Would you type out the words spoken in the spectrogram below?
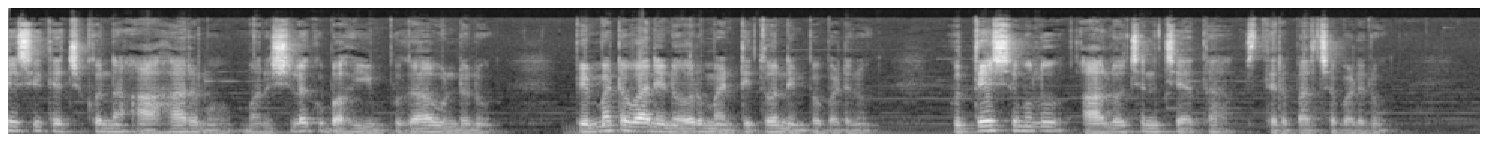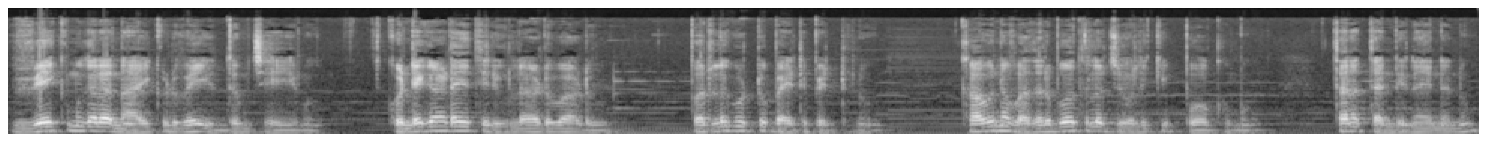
చేసి తెచ్చుకున్న ఆహారము మనుషులకు బహు ఇంపుగా ఉండును. పిమ్మటవాని నోరు మంటితో నింపబడును. ఉద్దేశములు ఆలోచన చేత స్థిరపరచబడును. వివేకము గల నాయకుడివై యుద్ధం చేయము. కొండెగాడై తిరుగులాడువాడు పర్లగుట్టు బయటపెట్టును. కావున వదరబోతుల జోలికి పోకుము. తన తండ్రినైనను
